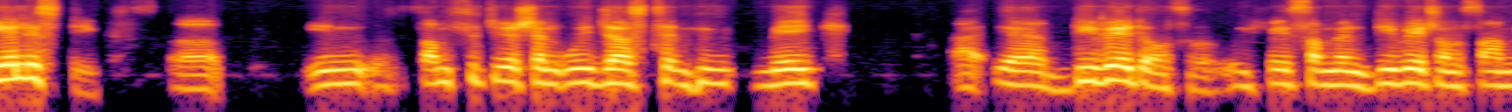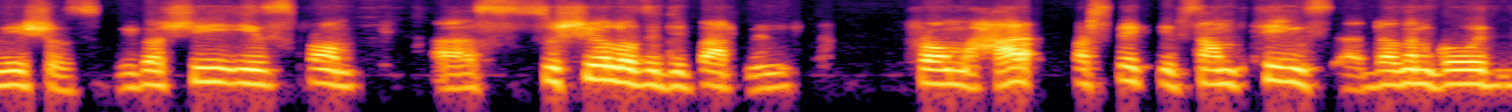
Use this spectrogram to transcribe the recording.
realistic. Uh, in some situation, we just make uh, yeah, debate also. We face some debates on some issues because she is from uh, sociology department. From her perspective, some things uh, doesn't go with,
